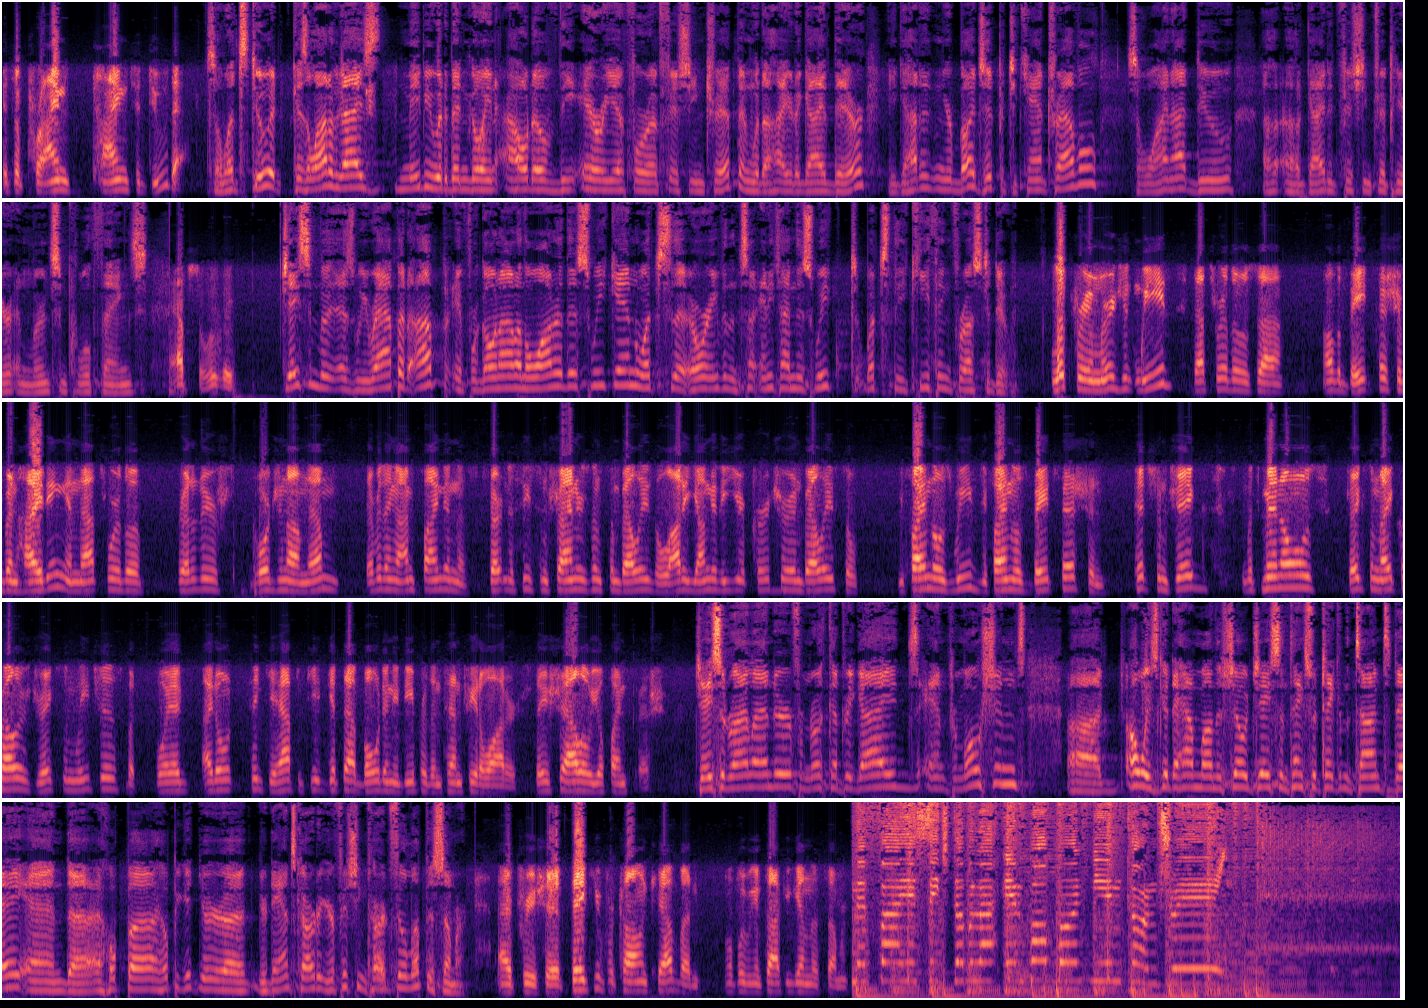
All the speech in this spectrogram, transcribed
it's a prime time to do that. So let's do it because a lot of guys maybe would have been going out of the area for a fishing trip and would have hired a guide there. You got it in your budget, but you can't travel. So why not do a, a guided fishing trip here and learn some cool things? Absolutely. Jason, as we wrap it up, if we're going out on the water this weekend, what's the, or even anytime this week, what's the key thing for us to do? Look for emergent weeds. That's where those uh, all the bait fish have been hiding, and that's where the predators gorging on them. Everything I'm finding is starting to see some shiners and some bellies. A lot of young of the year perch are in bellies. So you find those weeds, you find those bait fish, and pitch some jigs with minnows, drag some night crawlers, drag some leeches. But boy, I, I don't think you have to keep, get that boat any deeper than 10 feet of water. Stay shallow, you'll find fish. Jason Rylander from North Country Guides and Promotions. Uh, always good to have him on the show. Jason, thanks for taking the time today, and uh, I hope uh, I hope you get your uh, your dance card or your fishing card filled up this summer. I appreciate it. Thank you for calling, Kevin. hopefully we can talk again this summer. F-I-S-H-I-I-N Paul Bunyan Country.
